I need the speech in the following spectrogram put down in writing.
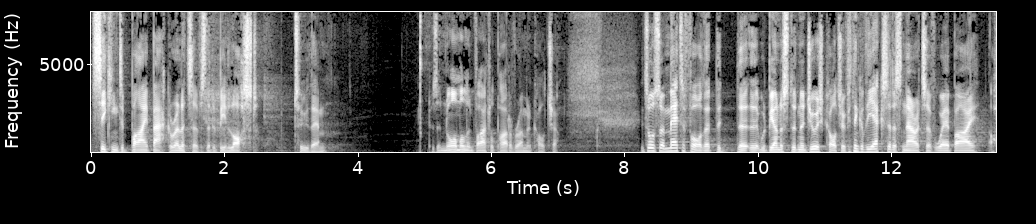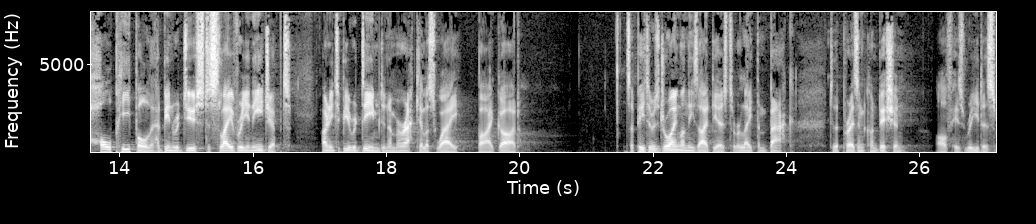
seeking to buy back relatives that had been lost to them. It was a normal and vital part of Roman culture. It's also a metaphor that, the, that would be understood in a Jewish culture. If you think of the Exodus narrative, whereby a whole people had been reduced to slavery in Egypt, only to be redeemed in a miraculous way by God. So Peter is drawing on these ideas to relate them back to the present condition of his readers.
